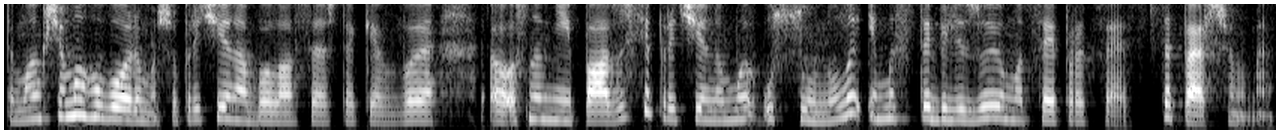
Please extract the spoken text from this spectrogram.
Тому, якщо ми говоримо, що причина була все ж таки в е, основній пазусі, причину ми усунули і ми стабілізуємо цей процес. Це перший момент.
